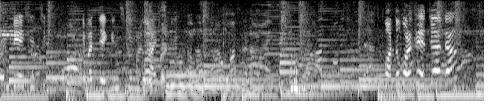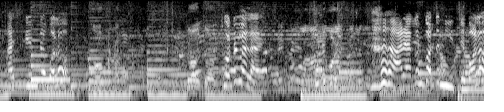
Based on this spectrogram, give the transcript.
ছুটে এসেছি। এবার জেগিন্স কিনবো আইসক্রিম খাব। কত করে খেয়েছো এটা? আইসক্রিমটা বলো। ছোটবেলায়? আর এখন কত নিয়েছে বলো?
